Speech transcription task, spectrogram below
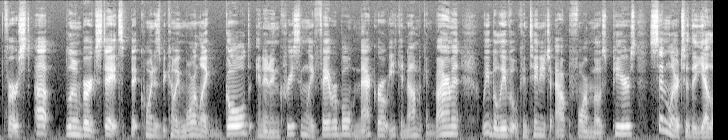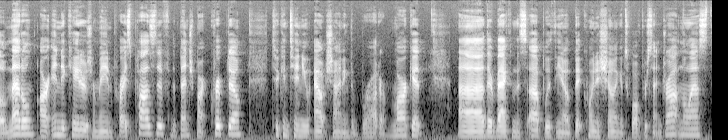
first up, Bloomberg states Bitcoin is becoming more like gold in an increasingly favorable macroeconomic environment. We believe it will continue to outperform most peers. Similar to the yellow metal, our indicators remain price positive for the benchmark crypto to continue outshining the broader market. Uh, they're backing this up with, you know, Bitcoin is showing a 12% drop in the last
